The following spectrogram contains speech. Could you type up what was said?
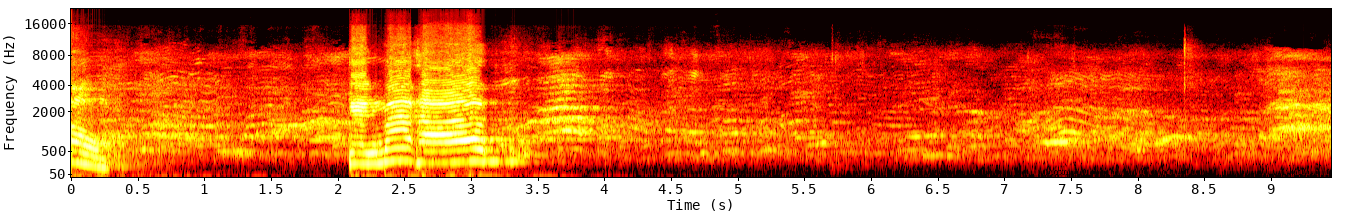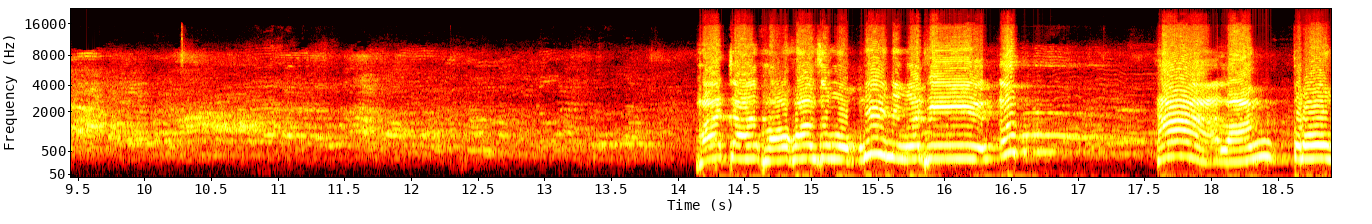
ว เก่งมากครับพระอาจารย์ขอความสงบนี่หนึ่งนาทีอึ๊บห้าหลังตรง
